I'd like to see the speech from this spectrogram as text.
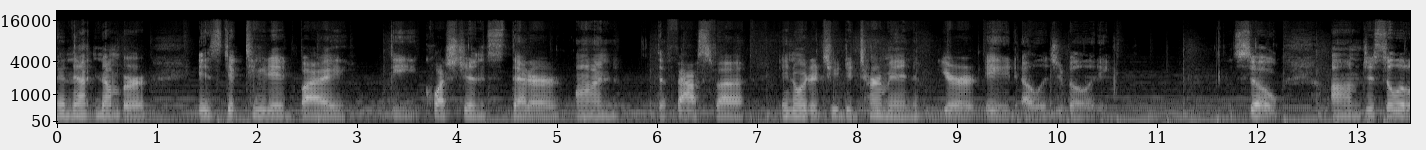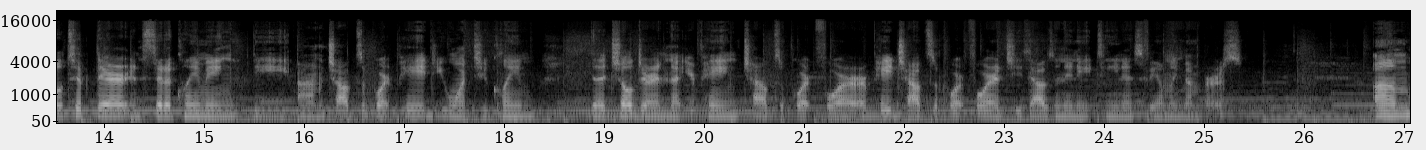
and that number is dictated by the questions that are on the FAFSA in order to determine your aid eligibility. So, um, just a little tip there instead of claiming the um, child support paid, you want to claim the children that you're paying child support for or paid child support for in 2018 as family members. Um,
